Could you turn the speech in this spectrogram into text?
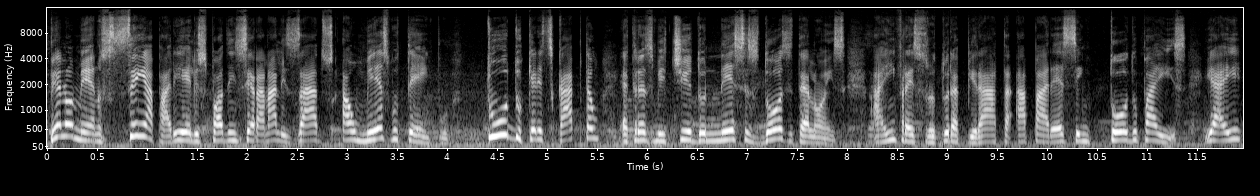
Pelo menos 100 aparelhos podem ser analisados ao mesmo tempo. Tudo que eles captam é transmitido nesses 12 telões. A infraestrutura pirata aparece em todo o país. E aí,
